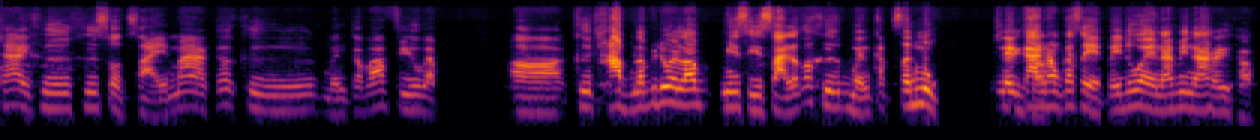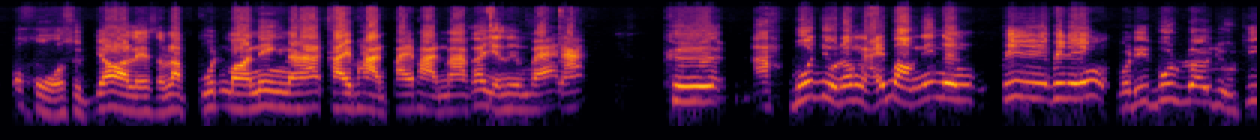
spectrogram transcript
ใช่คือคือสดใสมากก็คือเหมือนกับว่าฟิลแบบ อ่าคือทำแล้วไปด้วยแล้วมีสีสันแล้วก็คือเหมือนกับสนุกในการทำเกษตรไปด้วยนะพี่นะ ใช่ครับ โอ้โห สุดยอดเลยสำหรับ Good Morning นะฮะ ใครผ่านไปผ่านมาก็อย่าลืมแวะนะ คืออะบูธอยู่ตรงไหนบอกนิดนึง พี่พี่นิ้งวันนี้บูธเราอยู่ที่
